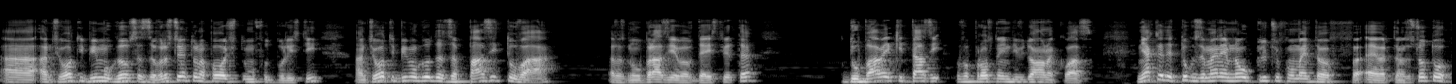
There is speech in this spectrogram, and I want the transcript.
Анчелоти би могъл с завръщането на повечето му футболисти, Анчелоти би могъл да запази това разнообразие в действията, добавяйки тази въпросна индивидуална класа. Някъде тук за мен е много ключов момент в Евертън, защото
